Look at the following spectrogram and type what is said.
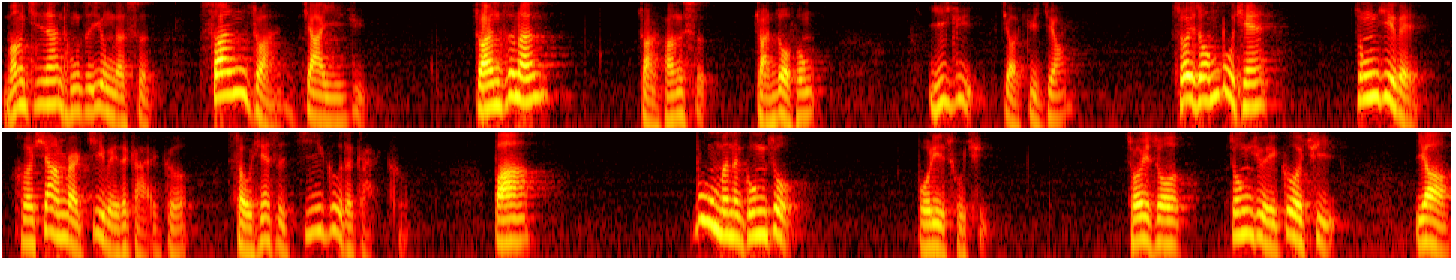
王岐山同志用的是三转加一句：转职能、转方式、转作风。一句叫聚焦。所以说，目前中纪委和下面纪委的改革，首先是机构的改革，把部门的工作剥离出去。所以说，中纪委过去要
